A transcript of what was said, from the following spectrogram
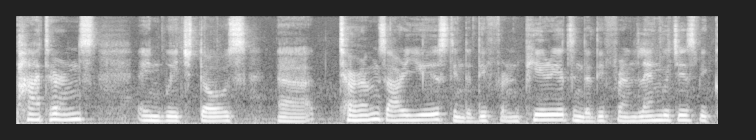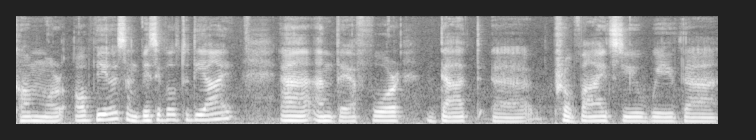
patterns in which those uh, terms are used in the different periods in the different languages become more obvious and visible to the eye uh, and therefore that uh, provides you with a,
